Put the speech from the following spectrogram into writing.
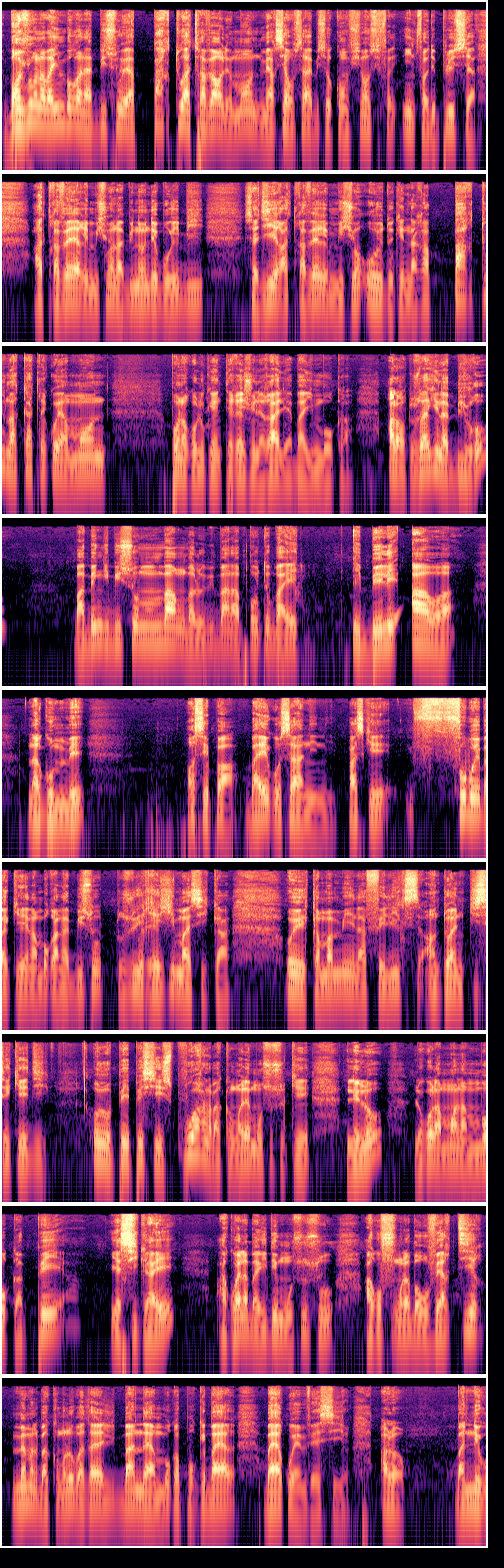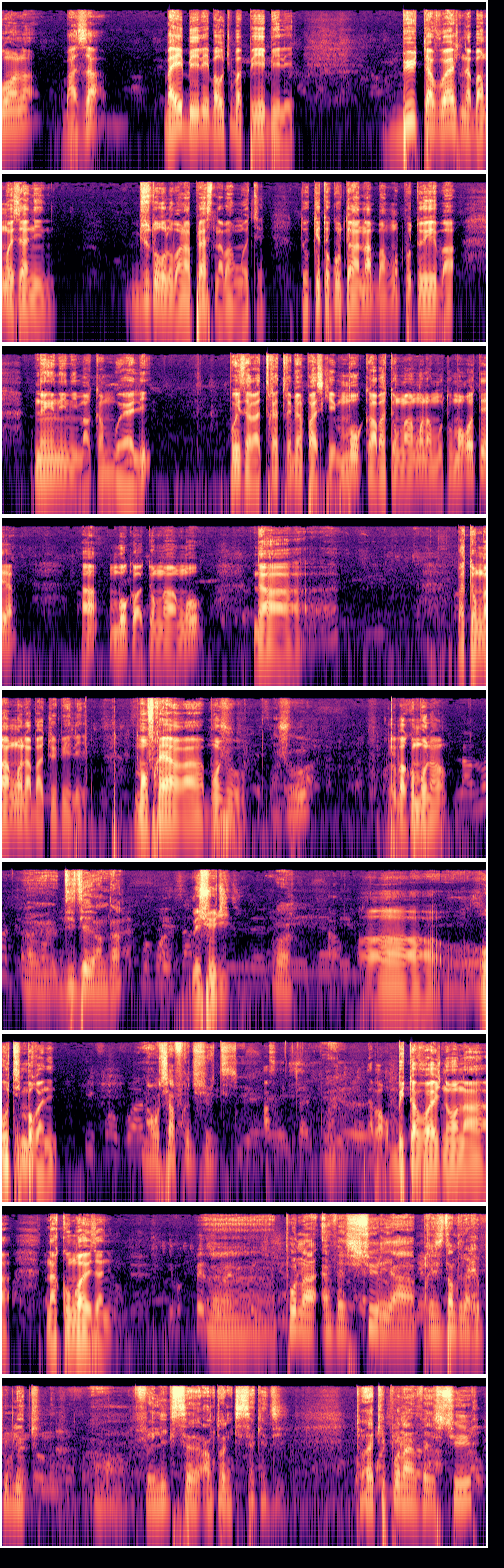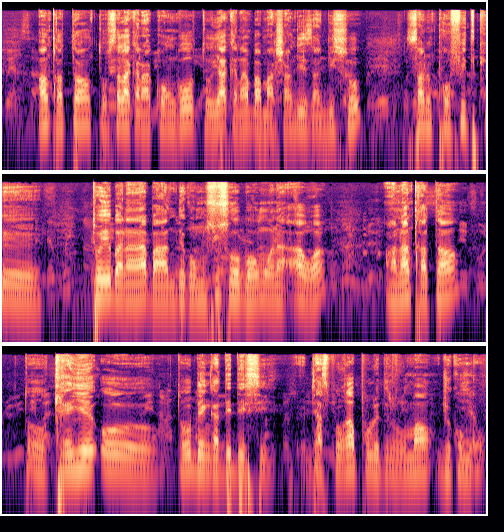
Bonjour, on a a partout à travers le monde. Merci à à confiance une fois de plus à travers l'émission la de Boebi, c'est-à-dire à travers l'émission où a partout dans quatre coins du monde pour l'intérêt général ya Baimboka. Alors, tout ça qui le bureau, ba bengi biso mbang balobi bana poto ba ebele awa na Gombe. On sait pas, baye ko sa nini parce que faut boyeba ke na mboka na biso toujours régime asika. Oui, kamami na Félix Antoine Tshisekedi oyo mpe epesi espoir na bakongolais mosusu ke lelo lokola mwana mboka mpe ya sika ye akoya na baide mosusu akofungola baouverture même na bakongolais bazala libanda ya mboka mpo ke baya, baya koinvestir alors bandeko wana baza baebele bauti bapeye ebele. But ya voyage na bango eza nini? Biso tokoloba na place na bango te. Toke tokutana na bango mpo toyeba ndenge nini makambo yali? Mpo ezala très très bien parce que mboka batonga yango na moto moko te hein? Hein? mboka batonga yango na batonga yango na bato ebele. Mon frère euh, bonjour. Bonjour. Oyeba nkombo na euh, didier yanda. Monsieur didier ouais. euh, outi mboka nini? Nauti afrique du sud. Ouais. d'abord but ya voyage non na, na congo oyo eza nini mpona euh, investiture ya président de la république euh, félix antoine tshisekedi. Toyaki mpona investiture entre temps tosalaka na congo toyaka na bamarchandise ya biso ça nous profite que toyebana na bandeko mosusu oyo bomona awa. En entre temps tocréer oyo tobenga ddc diaspora pour le développement du congo.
